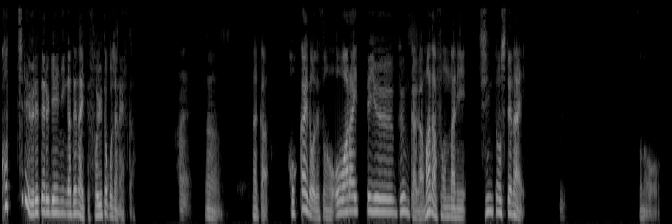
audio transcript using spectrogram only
こっちで売れてる芸人が出ないってそういうとこじゃないですか。はい。うん。なんか、北海道でそのお笑いっていう文化がまだそんなに浸透してないうん。その、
